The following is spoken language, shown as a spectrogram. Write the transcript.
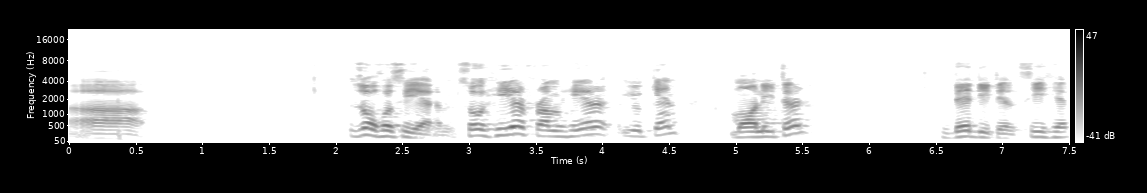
uh, Zoho CRM. So here from here you can monitor their details. See here.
